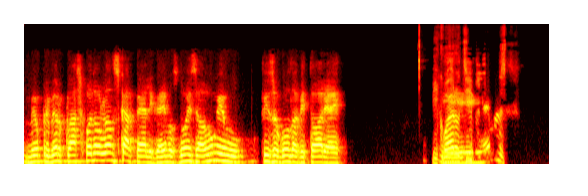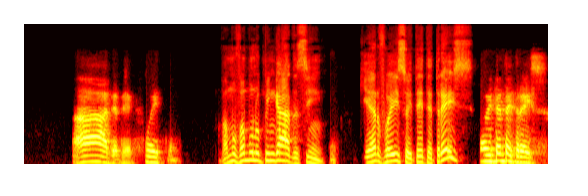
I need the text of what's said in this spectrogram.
Meu primeiro clássico foi no Orlando Scarpelli. Ganhamos 2x1 um, e eu fiz o gol da vitória aí. E qual e... era o time, lembra? Ah, bebê, foi. Vamos, vamos no pingado, assim. Que ano foi isso? 83? 83.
